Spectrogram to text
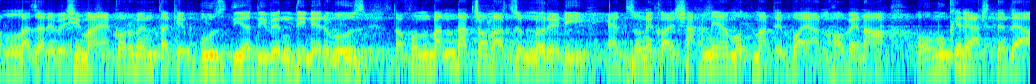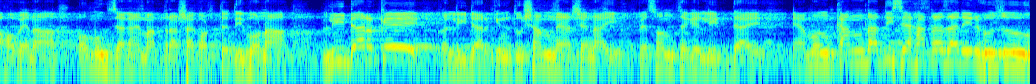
আল্লাহ যারে বেশি মায়া করবেন, তাকে বুঝ দিয়ে দিবেন দিনের বুঝ। তখন বান্দা চলার জন্য রেডি একজনে কয় শাহনিয়ামত মাঠে বয়ান হবে না অমুখের আসতে দেয়া হবে না, অমুক জায়গায় মাদ্রাসা করতে দিব না। লিডারকে লিডার কিন্তু সামনে আসে নাই, পেছন থেকে লিড দেয়। এমন কান্দা দিছে হাটাজারির হুজুর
